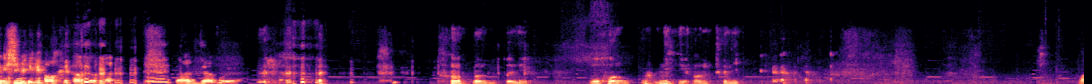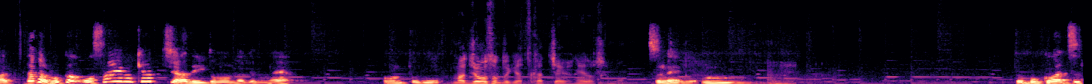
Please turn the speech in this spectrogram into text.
う意味がわからない。なんじゃそれ。本当に、もう本当に、本当に。まあ、だから僕は抑えのキャッチャーでいいと思うんだけどね。本当に。んまあジョンソンの時は使っちゃうよねどうしても常に。うん。と僕はずっ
